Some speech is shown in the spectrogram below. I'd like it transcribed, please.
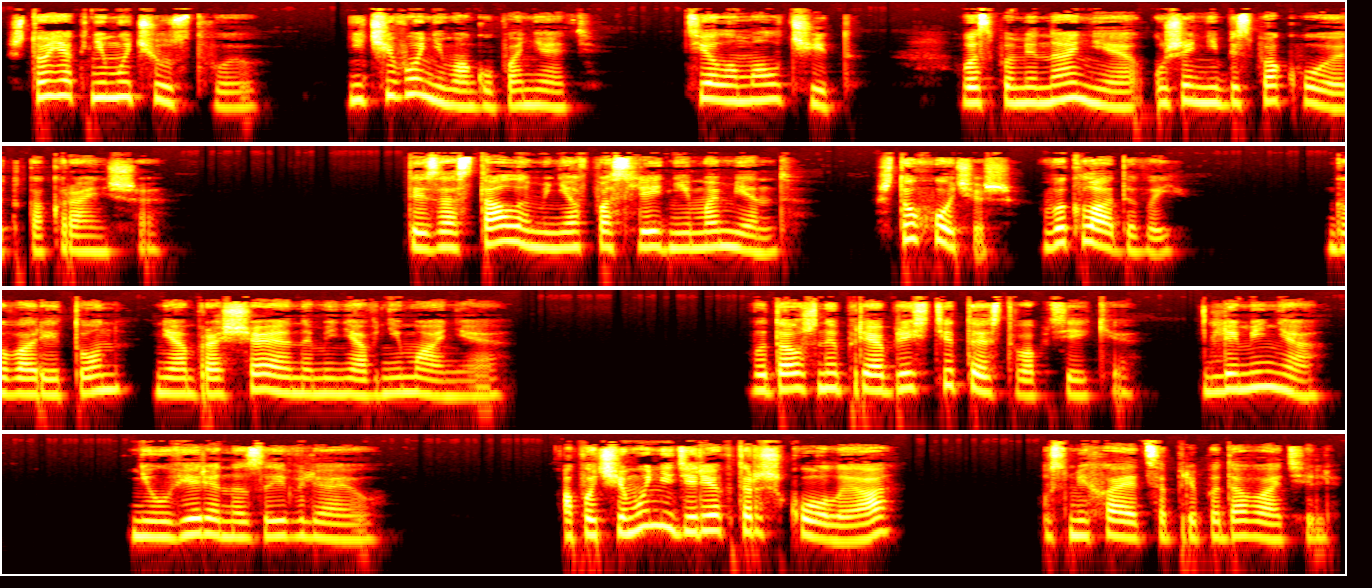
Что я к нему чувствую? Ничего не могу понять. Тело молчит. Воспоминания уже не беспокоят, как раньше. «Ты застала меня в последний момент. Что хочешь, выкладывай», — говорит он, не обращая на меня внимания. «Вы должны приобрести тест в аптеке. Для меня», — неуверенно заявляю. «А почему не директор школы, а?» — усмехается преподаватель.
